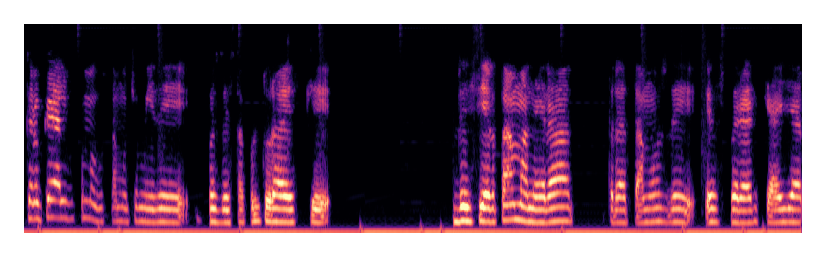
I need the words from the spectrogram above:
creo que algo que me gusta mucho a mí de, pues, de esta cultura es que de cierta manera tratamos de esperar que haya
